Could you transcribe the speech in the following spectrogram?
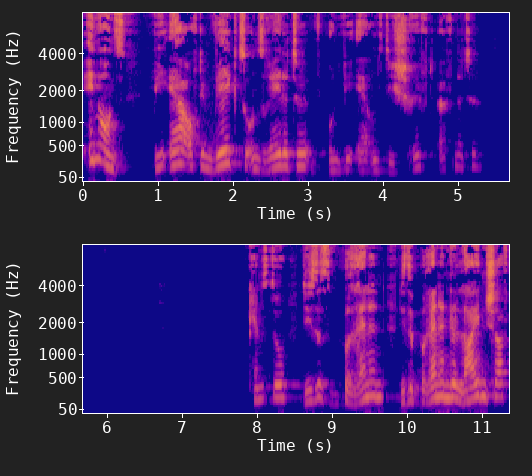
in uns, wie er auf dem Weg zu uns redete und wie er uns die Schrift öffnete? Kennst du dieses Brennen, diese brennende Leidenschaft,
